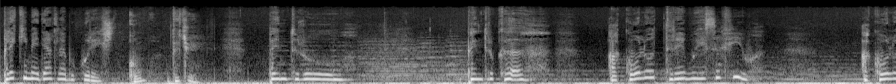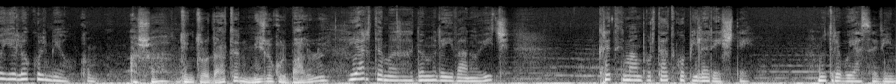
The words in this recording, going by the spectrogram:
Plec imediat la București Cum? De ce? Pentru... Pentru că acolo trebuie să fiu Acolo e locul meu Cum? Așa? Dintr-o dată? În mijlocul balului? Iartă-mă, domnule Ivanovici Cred că m-am purtat copilărește Nu trebuia să vin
